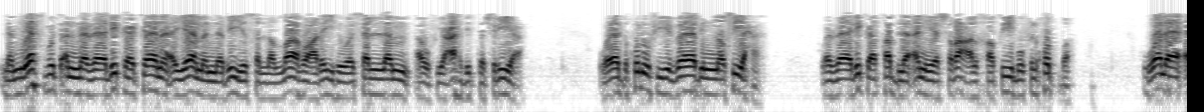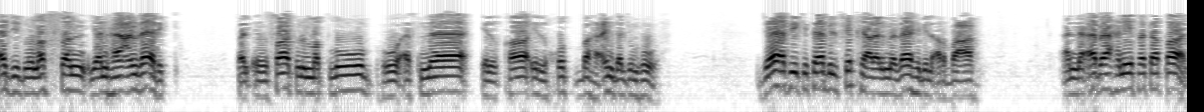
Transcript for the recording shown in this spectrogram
لم يثبت أن ذلك كان أيام النبي صلى الله عليه وسلم أو في عهد التشريع ويدخل في باب النصيحة وذلك قبل أن يشرع الخطيب في الخطبة. ولا أجد نصا ينهى عن ذلك. فالإنصات المطلوب هو أثناء إلقاء الخطبة عند الجمهور. جاء في كتاب الفقه على المذاهب الأربعة أن أبا حنيفة قال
